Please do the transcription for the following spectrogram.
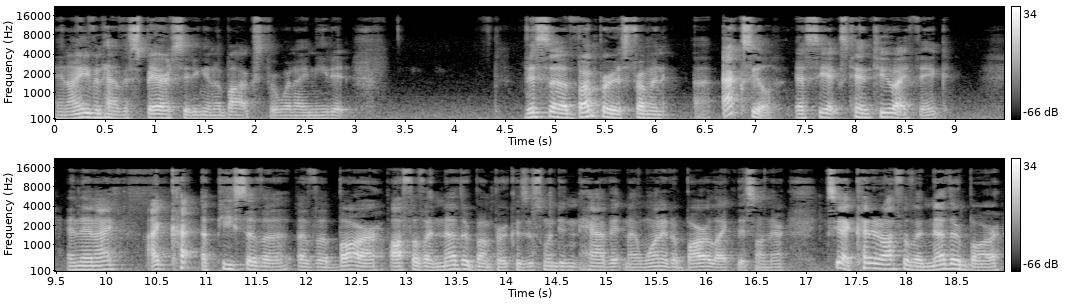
and I even have a spare sitting in a box for when I need it. This uh, bumper is from an uh, Axial SCX102, I think. And then I, I cut a piece of a, of a bar off of another bumper because this one didn't have it and I wanted a bar like this on there. See, I cut it off of another bar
